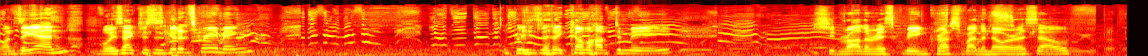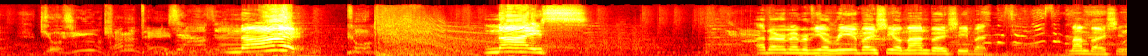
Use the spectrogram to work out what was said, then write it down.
Once again, voice actress is good at screaming. Please let it come up to me. She'd rather risk being crushed by the Noah herself. No! Nice! I don't remember if you're Ryuboshi or Manboshi, but... Manboshi.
